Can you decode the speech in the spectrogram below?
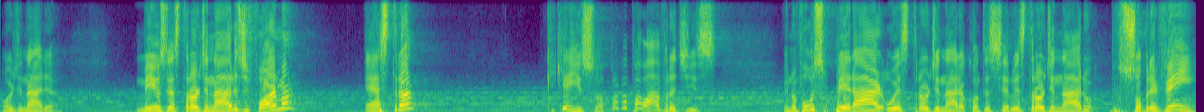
ordinária. Meios extraordinários de forma extra o que, que é isso? A própria palavra diz. Eu não vou esperar o extraordinário acontecer. O extraordinário sobrevém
